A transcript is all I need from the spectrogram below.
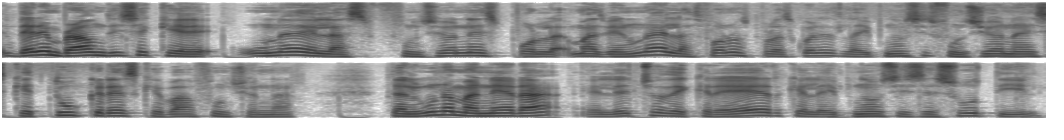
Darren Brown dice que una de las funciones, por más bien una de las formas por las cuales la hipnosis funciona es que tú crees que va a funcionar. De alguna manera, el hecho de creer que la hipnosis es útil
